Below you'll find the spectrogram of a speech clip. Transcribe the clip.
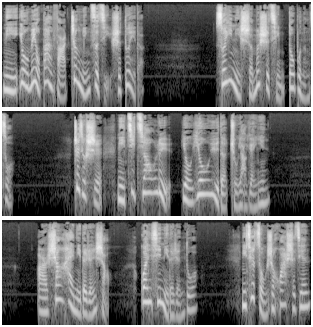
你又没有办法证明自己是对的，所以你什么事情都不能做。这就是你既焦虑又忧郁的主要原因。而伤害你的人少，关心你的人多，你却总是花时间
